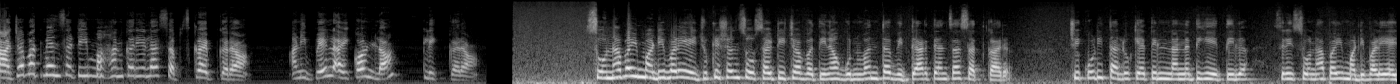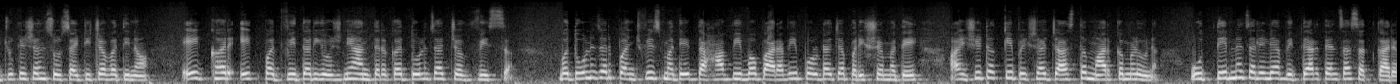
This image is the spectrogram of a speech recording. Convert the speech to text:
ताज्या बातम्यांसाठी महान करेला सबस्क्राईब करा आणि बेल आयकॉनला क्लिक करा. सोनाबाई मडिवळे एज्युकेशन सोसायटीच्या वतीनं गुणवंत विद्यार्थ्यांचा सत्कार. चिकोडी तालुक्यातील ननदी येथील श्री सोनाबाई मडिवाळे एज्युकेशन सोसायटीच्या वतीनं एक घर एक पदवीधर योजनेअंतर्गत दोन हजार चोवीस व दोन हजार पंचवीसमध्ये दहावी व बारावी बोर्डाच्या परीक्षेमध्ये ऐंशी टक्केपेक्षा जास्त मार्क मिळवून उत्तीर्ण झालेल्या विद्यार्थ्यांचा सत्कार.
